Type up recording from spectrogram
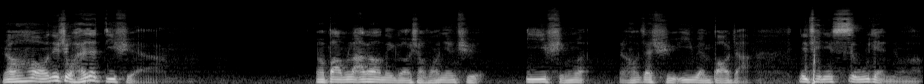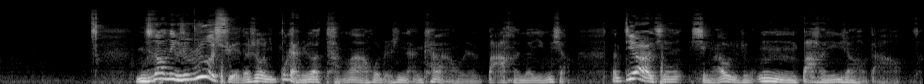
然后那时候还在滴血啊，然后把我们拉到那个小房间去一一询问，然后再去医院包扎。那天已经四五点钟了，你知道那个时候热血的时候，你不感觉到疼啊，或者是难看啊，或者疤痕的影响。但第二天醒来，我就觉得，嗯，疤痕影响好大啊！我操！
